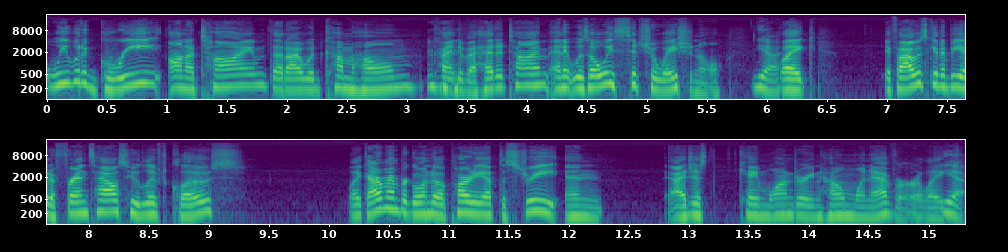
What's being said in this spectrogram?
we would agree on a time that I would come home kind Mhm. of ahead of time, and it was always situational. Yeah. Like, if I was going to be at a friend's house who lived close, like I remember going to a party up the street and I just came wandering home whenever. Like, yeah.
